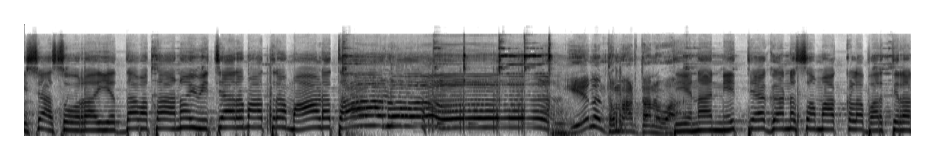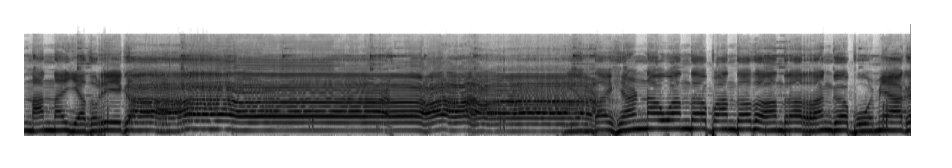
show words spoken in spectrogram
ಮಹಿಷಾಸುರ ಇದ್ದವ ತಾನು ವಿಚಾರ ಮಾತ್ರ ಮಾಡತಾನು. ಏನಂತ ಮಾಡ್ತಾನವ ದಿನ ನಿತ್ಯ ಗಣಸ ಮಕ್ಕಳ ಬರ್ತಿರ ನನ್ನ ಎದುರೀಗ. ಎಂದ ಹೆಣ್ಣ ಒಂದ ಬಂದದ ಅಂದ್ರ ರಂಗ ಭೂಮ್ಯಾಗ.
